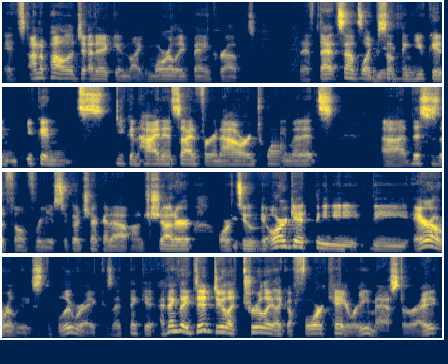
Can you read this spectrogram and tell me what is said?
it's unapologetic and like morally bankrupt. And if that sounds like Mhm. something you can you can you can hide inside for an hour and 20 minutes, uh, this is the film for you. So go check it out on Shudder or to or get the the Arrow release, the Blu-ray, because I think it I think they did do like truly like a 4K remaster, right?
